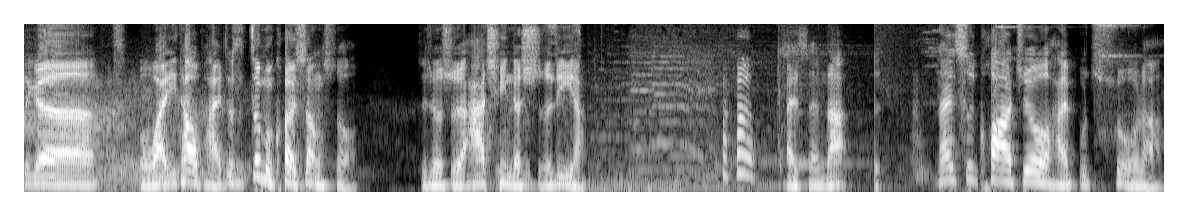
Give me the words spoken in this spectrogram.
这个我玩一套牌就是这么快上手，这就是阿庆的实力啊！太神了，那一次跨就还不错啦。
